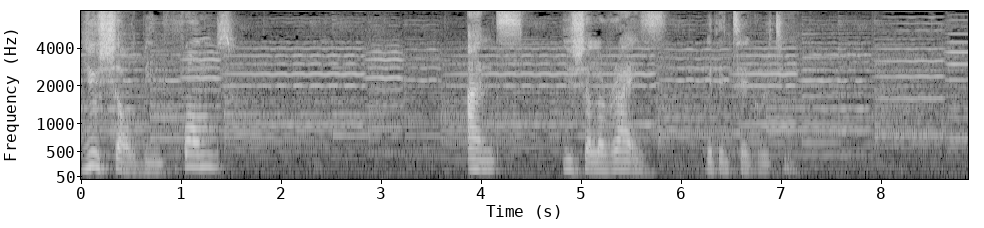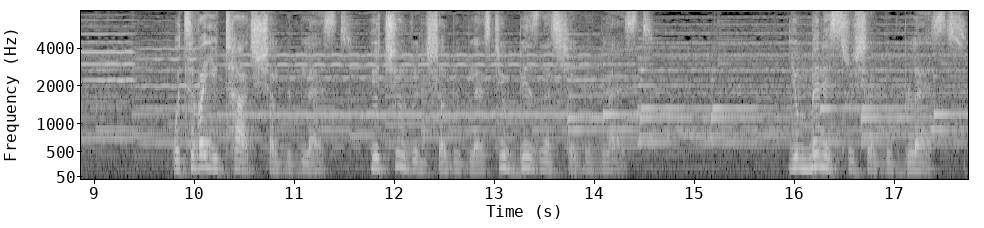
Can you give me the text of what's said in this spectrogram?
you shall be informed and you shall arise with integrity. Whatever you touch shall be blessed. Your children shall be blessed. Your business shall be blessed. Your ministry shall be blessed.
